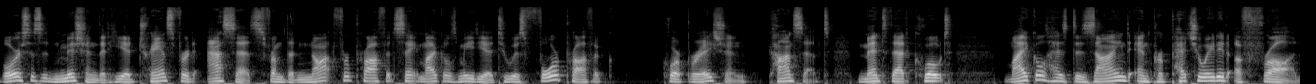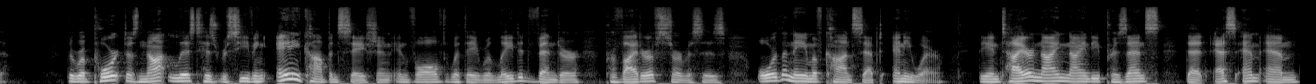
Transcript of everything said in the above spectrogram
Voris's admission that he had transferred assets from the not for profit St. Michael's Media to his for profit corporation, Concept, meant that, quote, Michael has designed and perpetuated a fraud. The report does not list his receiving any compensation involved with a related vendor, provider of services, or the name of Concept anywhere. The entire 990 presents that SMM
